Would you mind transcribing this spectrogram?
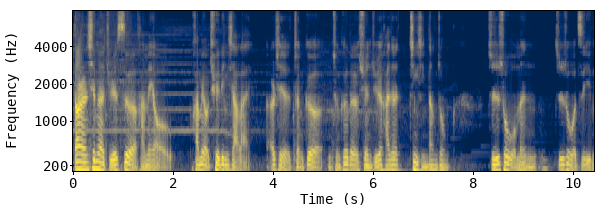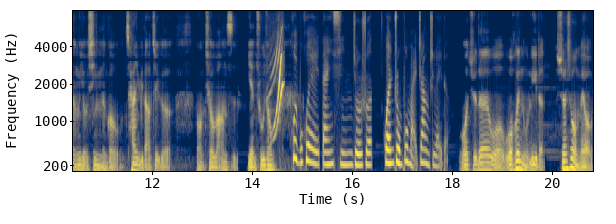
当然，现在角色还没有还没有确定下来。而且整个整个的选角还在进行当中，只是说我们，只是说我自己能有幸能够参与到这个网球王子演出中，会不会担心就是说观众不买账之类的？我觉得我我会努力的，虽然说我没有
